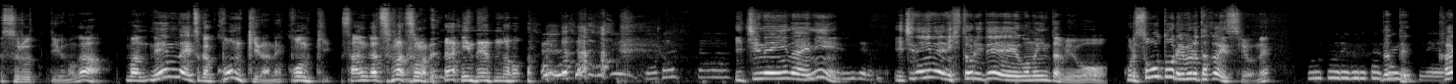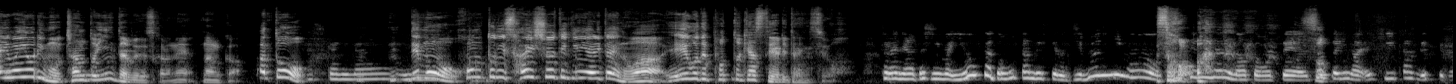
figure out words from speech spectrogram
するっていうのが、まあ年内つうか今期だね、今期。3月末まで 来年のよかった。1年以内に、20 1年以内に一人で英語のインタビューを、これ相当レベル高いですよね。相当レベルだって高いですね。、会話よりもちゃんとインタビューですからね、なんか。あと。で、も、本当に最終的にやりたいのは、英語でポッドキャストやりたいんですよ。それね、私今言おうかと思ったんですけど、自分にもそうになるなと思って、ちょっと今聞いたんですけど、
